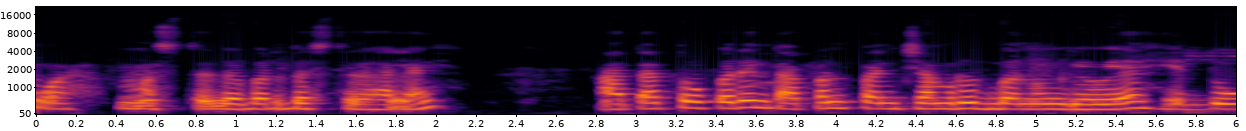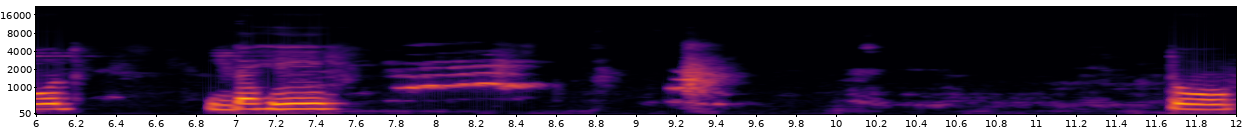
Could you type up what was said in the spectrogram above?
वा मस्त जबरदस्त झालाय. आता तोपर्यंत आपण पंचामृत बनवून घेऊया. हे दूध दही तूप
